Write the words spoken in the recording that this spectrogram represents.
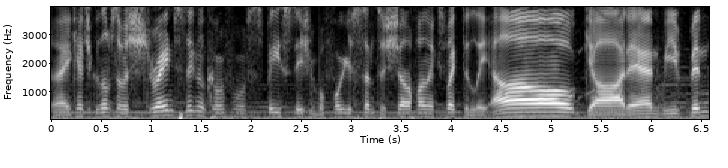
Alright, catch a glimpse of a strange signal coming from a space station before your sensors shut off unexpectedly. Oh god, and we've been...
